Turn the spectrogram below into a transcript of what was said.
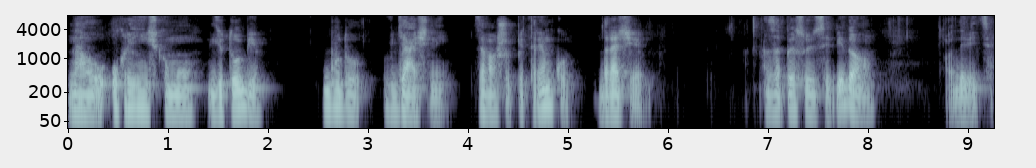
на українському Ютубі. Буду вдячний за вашу підтримку. До речі, записую це відео. От дивіться.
